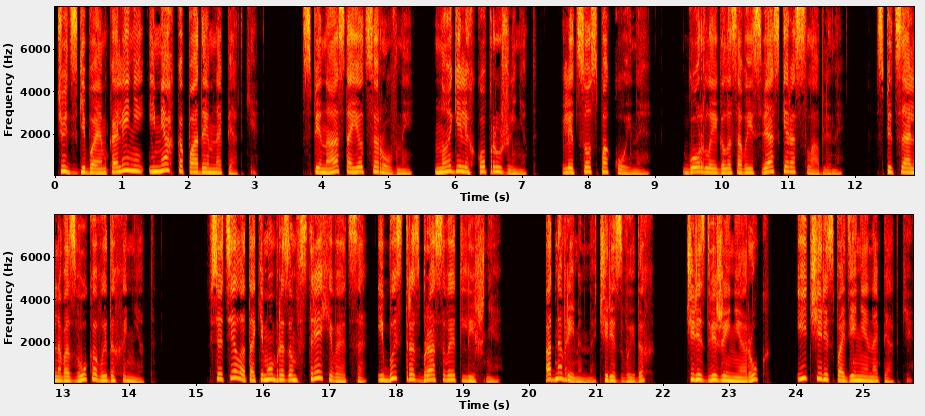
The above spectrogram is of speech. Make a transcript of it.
Чуть сгибаем колени и мягко падаем на пятки. Спина остается ровной, ноги легко пружинят, лицо спокойное, горло и голосовые связки расслаблены. Специального звука выдоха нет. Все тело таким образом встряхивается и быстро сбрасывает лишнее. Одновременно, через выдох, через движение рук и через падение на пятки.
